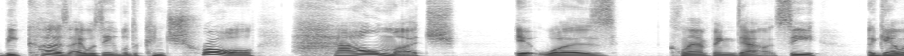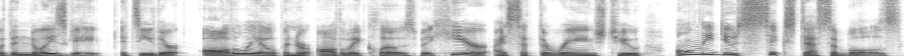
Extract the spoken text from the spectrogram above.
because I was able to control how much it was clamping down. See, Again, with the noise gate, it's either all the way open or all the way closed. But here I set the range to only do six decibels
